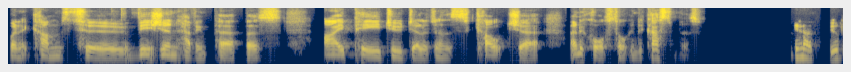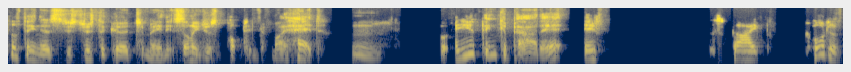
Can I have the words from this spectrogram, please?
when it comes to vision, having purpose, IP due diligence, culture, and of course talking to customers. You know, the other thing that's just, just occurred to me, and it's only just popped into my head. Hmm. But when you think about it, if Skype could have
